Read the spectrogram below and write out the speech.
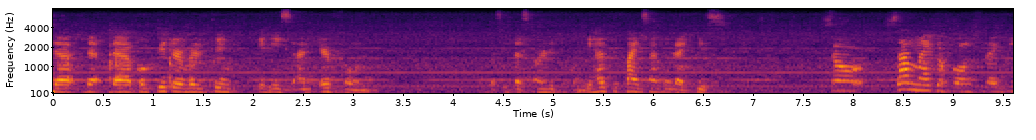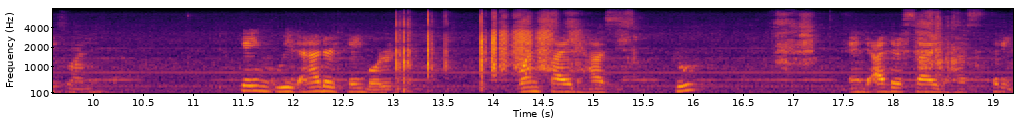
the, the, the computer will think it is an earphone because it has only two. You have to find something like this. So some microphones like this one came with another cable. One side has two and the other side has three.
